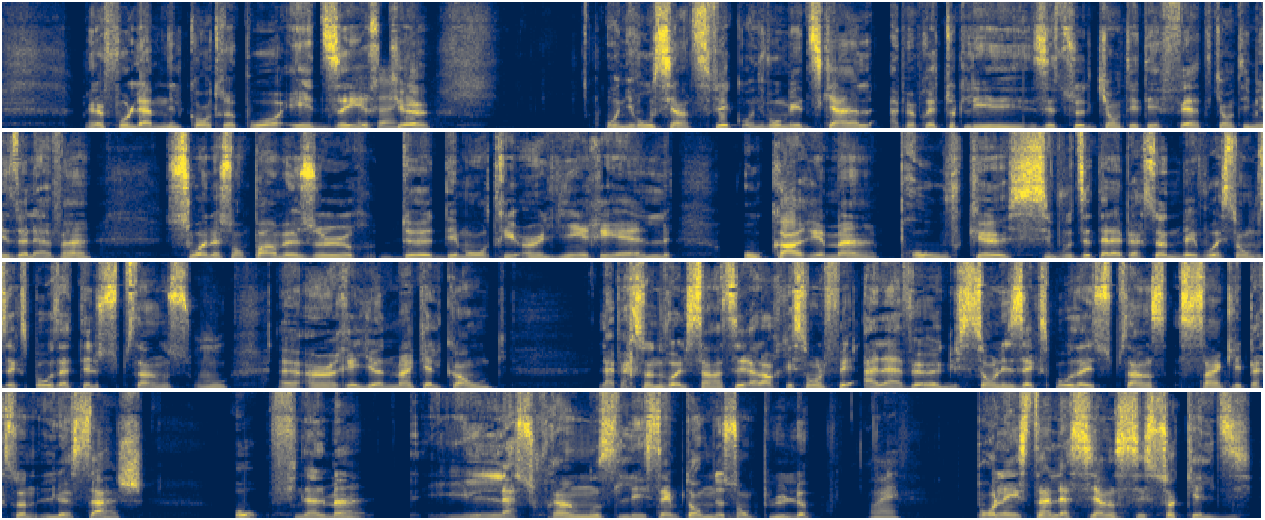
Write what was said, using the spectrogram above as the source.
Mais là, il faut l'amener le contrepoids et dire que au niveau scientifique, au niveau médical, à peu près toutes les études qui ont été faites, qui ont été mises de l'avant, soit ne sont pas en mesure de démontrer un lien réel, ou carrément prouvent que si vous dites à la personne, ben voici, on vous expose à telle substance ou euh, un rayonnement quelconque, la personne va le sentir, alors que si on le fait à l'aveugle, si on les expose à des substances sans que les personnes le sachent, oh, finalement, la souffrance, les symptômes ne sont plus là. Ouais. Pour l'instant, la science, c'est ça qu'elle dit.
